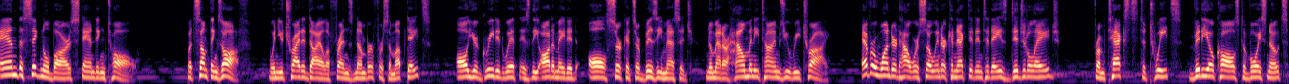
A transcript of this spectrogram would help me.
and the signal bars standing tall. But something's off. When you try to dial a friend's number for some updates, all you're greeted with is the automated all circuits are busy message, no matter how many times you retry. Ever wondered how we're so interconnected in today's digital age? From texts to tweets, video calls to voice notes,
